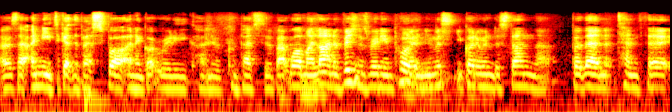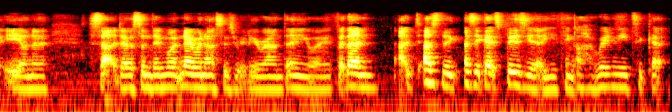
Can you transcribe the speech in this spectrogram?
I was like, I need to get the best spot, and I got really kind of competitive about. Well, my line of vision is really important. You must, you got to understand that. But then at ten thirty on a Saturday or Sunday, no one else is really around anyway. But then as the as it gets busier, you think, oh, I really need to get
